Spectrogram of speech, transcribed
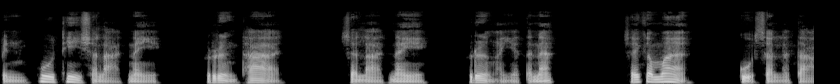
เป็นผู้ที่ฉลาดในเรื่องธาตุฉลาดในเรื่องอายตนะ ใช้คำว่า กุศลตา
